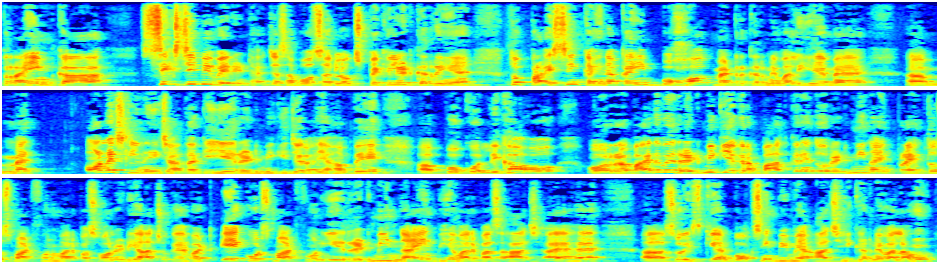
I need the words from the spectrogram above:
Prime का सिक्स जीबी वेरियंट है जैसा बहुत सारे लोग स्पेकुलेट कर रहे हैं तो प्राइसिंग कहीं ना कहीं बहुत मैटर करने वाली है। मैं आ, मैं ऑनेस्टली नहीं चाहता कि ये रेडमी की जगह यहाँ पे पोको लिखा हो। और बाय द वे रेडमी की अगर हम बात करें तो रेडमी नाइन प्राइम तो स्मार्टफ़ोन हमारे पास ऑलरेडी आ चुका है बट एक और स्मार्टफ़ोन ये रेडमी नाइन भी हमारे पास आज आया है। सो इसकी अनबॉक्सिंग भी मैं आज ही करने वाला हूँ।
